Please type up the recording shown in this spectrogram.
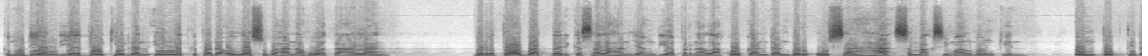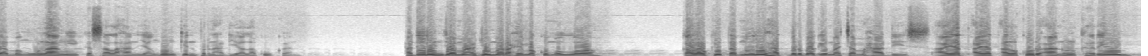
kemudian dia zikir dan ingat kepada Allah Subhanahu wa taala, bertobat dari kesalahan yang dia pernah lakukan dan berusaha semaksimal mungkin untuk tidak mengulangi kesalahan yang mungkin pernah dia lakukan. Hadirin jamaah Jumat rahimakumullah, kalau kita melihat berbagai macam hadis, ayat-ayat Al-Qur'anul Karim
